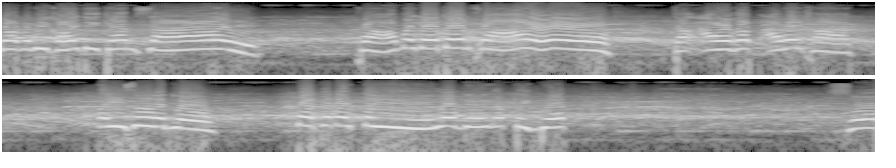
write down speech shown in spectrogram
ยอดมาวีขอให้ตีแข้งซ้าย ขวาไม่โดนโดนขวาโอ้โหจะเอาครับเอาให้ขาดตีสู้กันอยู่บดจะไปตีลูกนี้ครับติ่งเพชรสู้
